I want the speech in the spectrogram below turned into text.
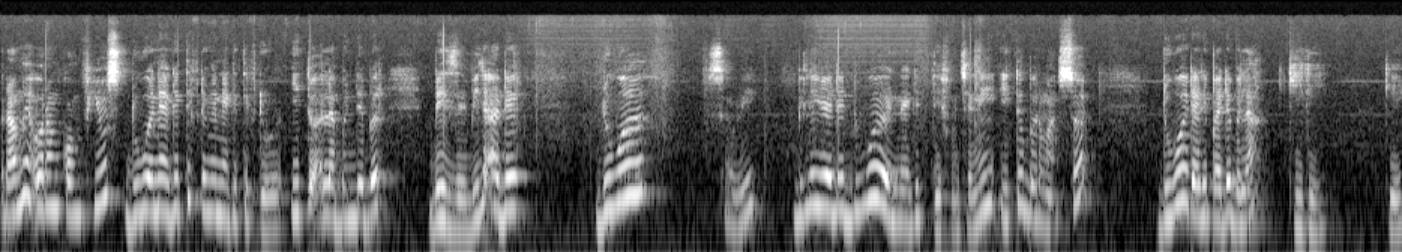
Ramai orang confuse 2 negatif dengan negatif 2. Itu adalah benda berbeza. Bila ada 2 sorry bila you ada dua negatif macam ni, itu bermaksud dua daripada belah kiri. Okay.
